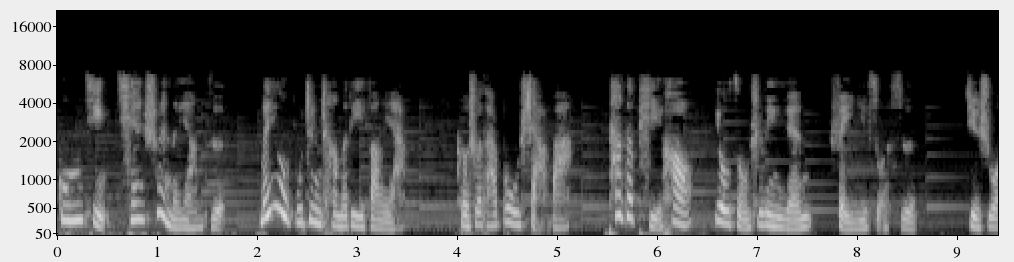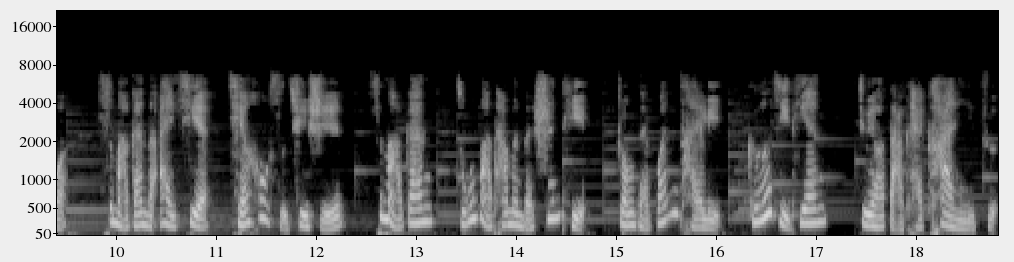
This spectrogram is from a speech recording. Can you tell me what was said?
恭敬谦顺的样子，没有不正常的地方呀。可说他不傻吧，他的癖好又总是令人匪夷所思。据说。司马干的爱妾前后死去时，司马干总把他们的身体装在棺材里，隔几天就要打开看一次。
